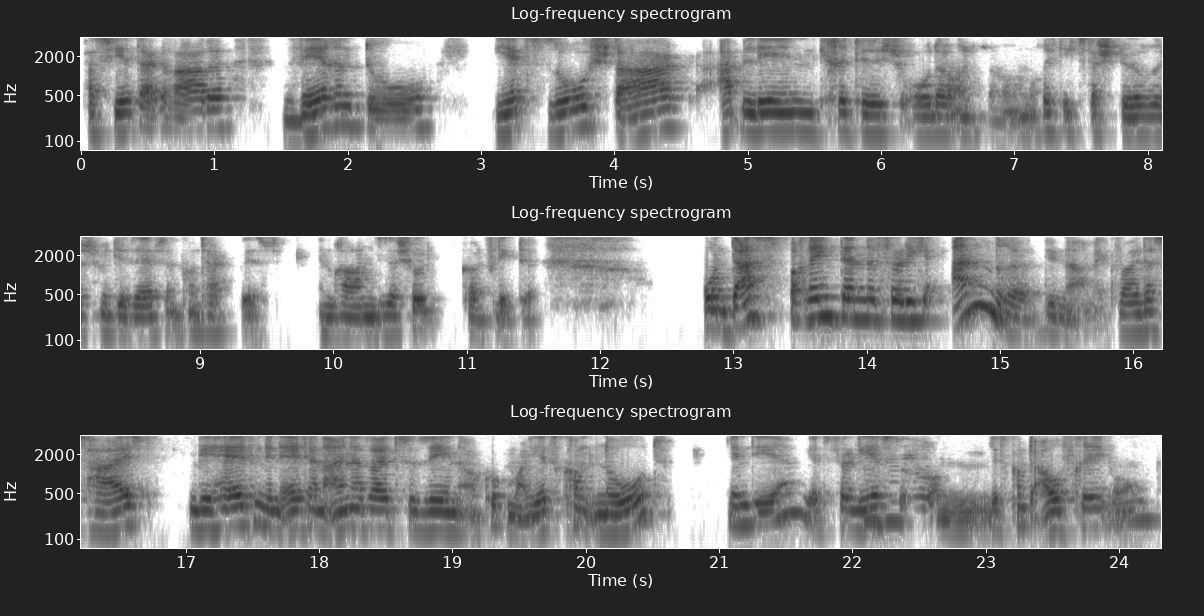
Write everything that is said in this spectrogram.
passiert da gerade, während du jetzt so stark ablehnen, kritisch oder und, und richtig zerstörerisch mit dir selbst in Kontakt bist im Rahmen dieser Schuldkonflikte. Und das bringt dann eine völlig andere Dynamik, weil das heißt, wir helfen den Eltern einerseits zu sehen, oh, guck mal, jetzt kommt Not in dir, jetzt verlierst mhm. du, jetzt kommt Aufregung,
